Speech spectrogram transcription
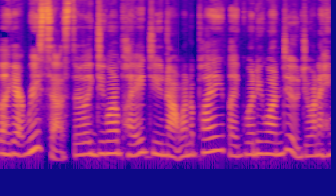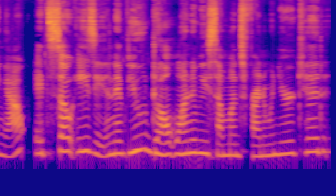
Like at recess, they're like, Do you want to play? Do you not want to play? Like, what do you want to do? Do you want to hang out? It's so easy. And if you don't want to be someone's friend when you're a kid,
